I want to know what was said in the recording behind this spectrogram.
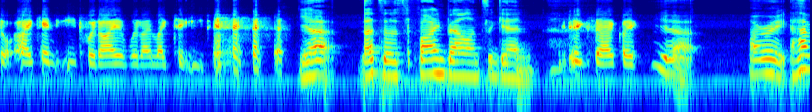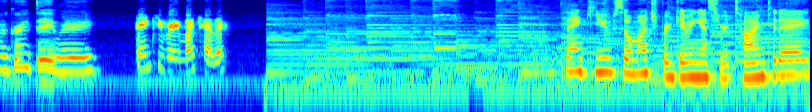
so I can eat what I what I like to eat. yeah, that's a fine balance again. Exactly. Yeah. All right. Have a great day, Mary. Thank you very much, Heather. Thank you so much for giving us your time today.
